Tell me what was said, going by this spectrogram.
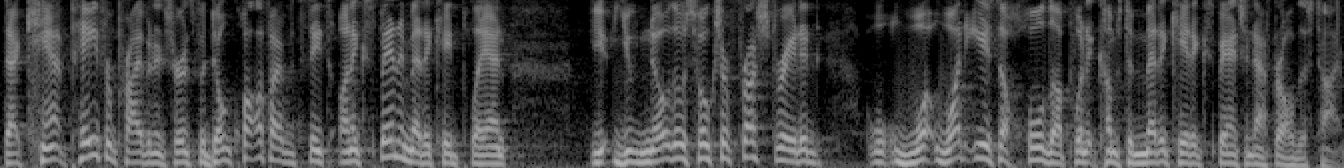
that can't pay for private insurance but don't qualify for the state's unexpanded Medicaid plan. You, you know those folks are frustrated. What, what is the holdup when it comes to Medicaid expansion after all this time?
